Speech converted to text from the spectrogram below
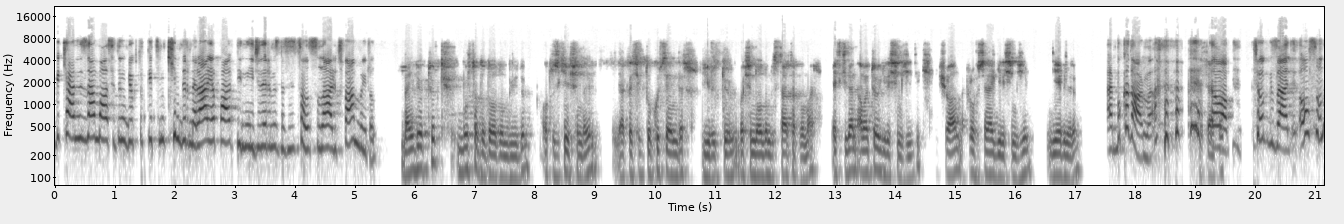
bir kendinizden bahsedin. Göktürk Yetim kimdir, neler yapar? Dinleyicilerimiz de sizi tanısınlar. Lütfen buyurun. Ben Göktürk, Bursa'da doğdum, büyüdüm. 32 yaşındayım. Yaklaşık 9 senedir yürüttüğüm, başında olduğum bir startup'ım var. Eskiden amatör girişimciydik. Şu an profesyonel girişimciyim diyebilirim. Yani bu kadar mı? tamam. Çok güzel. Olsun.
